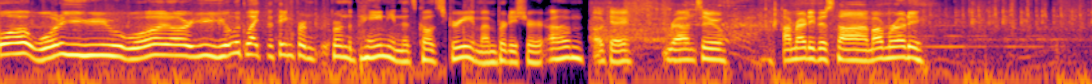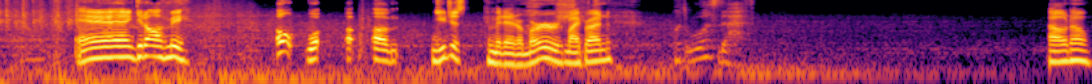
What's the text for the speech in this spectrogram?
What? What are you? What are you? You look like the thing from from the painting that's called Scream. I'm pretty sure. Um. Okay. Round two. I'm ready this time. I'm ready. And get off me. Oh. What? Uh, um. You just committed a murder, my friend. What was that? I don't know.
